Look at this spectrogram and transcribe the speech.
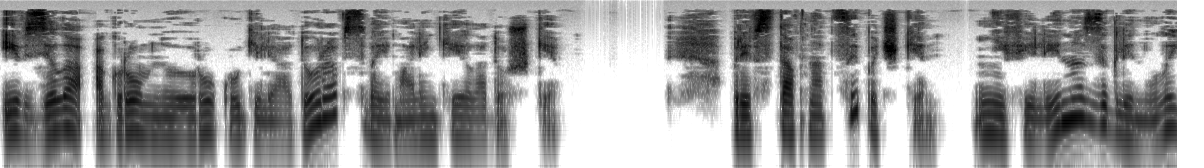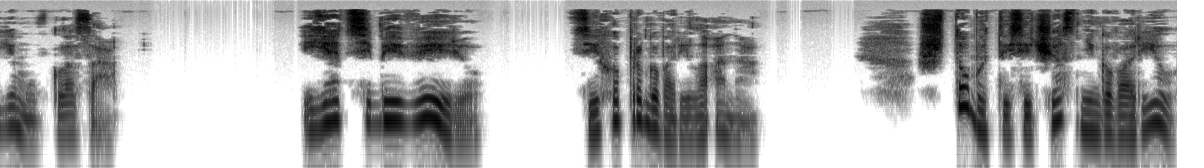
и взяла огромную руку Гелиодора в свои маленькие ладошки. Привстав на цыпочки, Нефелина заглянула ему в глаза. — Я тебе верю, — тихо проговорила она. — Что бы ты сейчас ни говорил,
